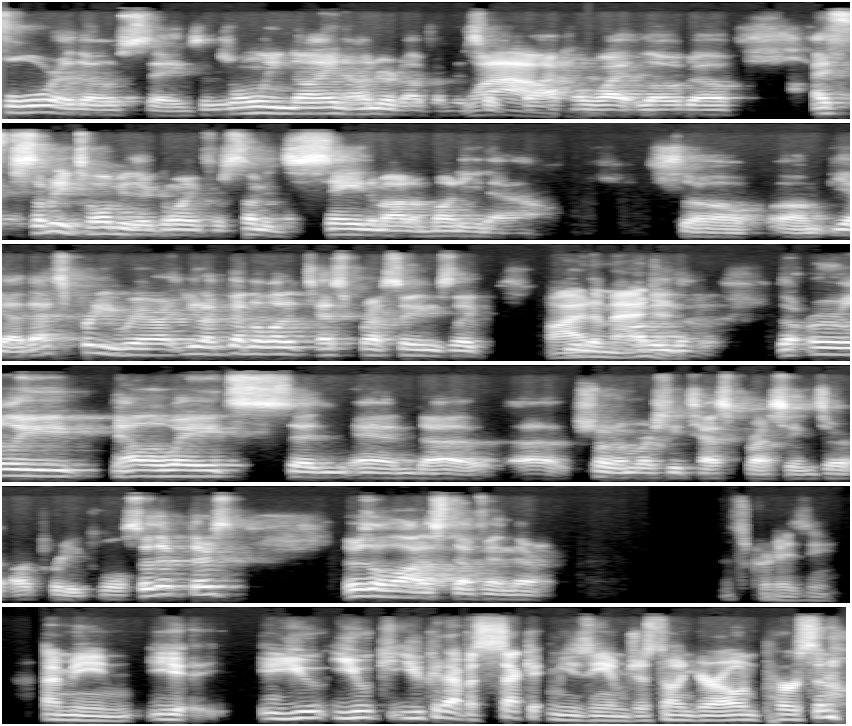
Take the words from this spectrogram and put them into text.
four of those things. There's only 900 of them. It's wow. a black and white logo. I somebody told me they're going for some insane amount of money now. So um, yeah, that's pretty rare. You know, I've got a lot of test pressings, like I'd know, imagine the, the, early Hell Awaits and and uh, uh, Show No Mercy test pressings are, are pretty cool. So there, there's there's a lot of stuff in there. That's crazy. I mean, you you you you could have a second museum just on your own personal.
